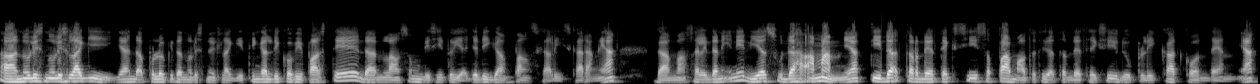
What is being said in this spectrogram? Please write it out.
nulis-nulis uh, lagi. Ya, tidak perlu kita nulis-nulis lagi. Tinggal di copy paste dan langsung di situ ya. Jadi gampang sekali sekarang ya. Gampang sekali. Dan ini dia sudah aman ya. Tidak terdeteksi spam atau tidak terdeteksi duplikat konten ya.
